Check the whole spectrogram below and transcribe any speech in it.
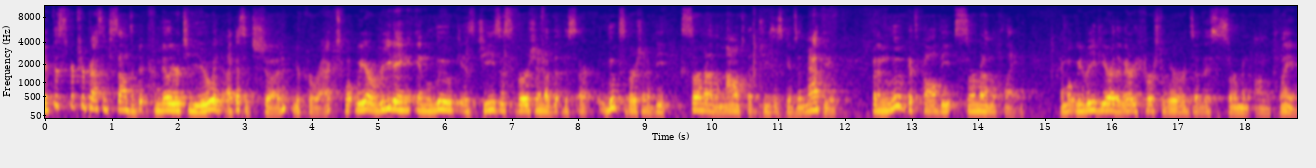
If this scripture passage sounds a bit familiar to you, it, I guess it should. You're correct. What we are reading in Luke is Jesus' version of the, this, er, Luke's version of the Sermon on the Mount that Jesus gives in Matthew. But in Luke, it's called the Sermon on the Plain. And what we read here are the very first words of this Sermon on the Plain.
